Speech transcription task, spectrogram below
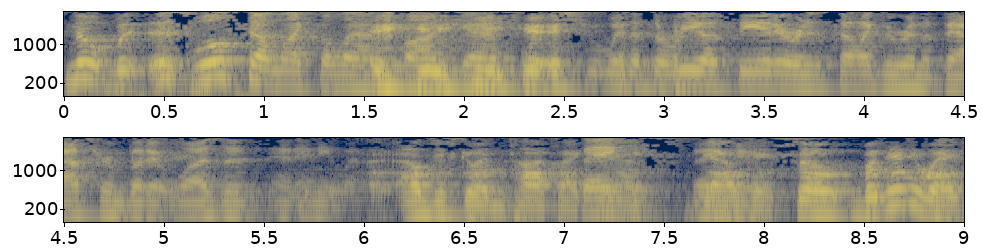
no, but uh, This will sound like the last podcast, which was at the Rio Theater, and it sounded like we were in the bathroom, but it wasn't. And anyway, I'll just go ahead and talk like Thank you. this. Thank yeah, you. okay. So, but anyway,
